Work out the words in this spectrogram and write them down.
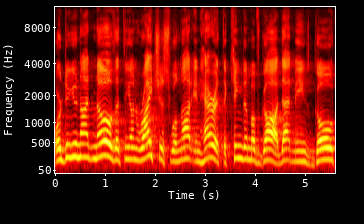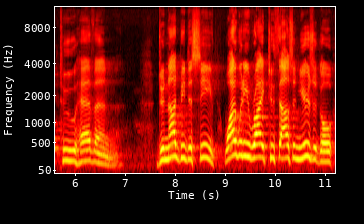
or do you not know that the unrighteous will not inherit the kingdom of God? That means go to heaven. Do not be deceived. Why would he write 2,000 years ago,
